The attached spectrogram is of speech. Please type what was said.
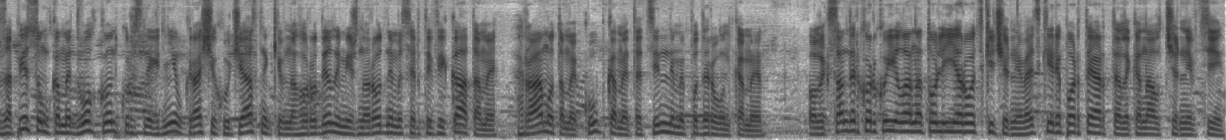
За підсумками двох конкурсних днів кращих учасників нагородили міжнародними сертифікатами, грамотами, кубками та цінними подарунками. Олександр Коркоїл, Анатолій Яроцький, Чернівецький репортер, телеканал Чернівці.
